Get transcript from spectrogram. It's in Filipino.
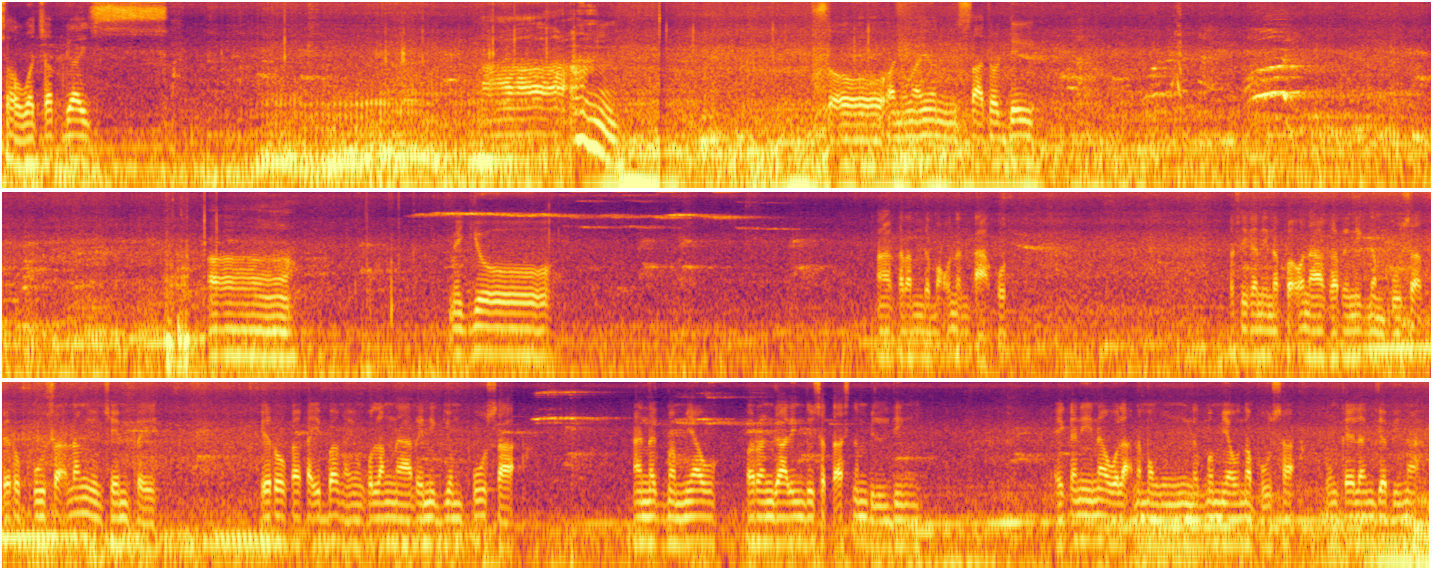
So what's up guys? Ah So ano ngayon? Saturday. Ah medyo nakakaramdam ako ng takot kasi kanina pa ako nakakarinig ng pusa. Pero pusa lang yun syempre. Pero kakaiba ngayon ko lang narinig yung pusa na nagmamyaw. Parang galing doon sa taas ng building. Eh kanina wala namang nagmamyaw na pusa. Kung kailan gabi na.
